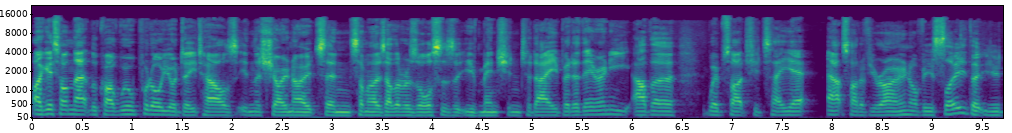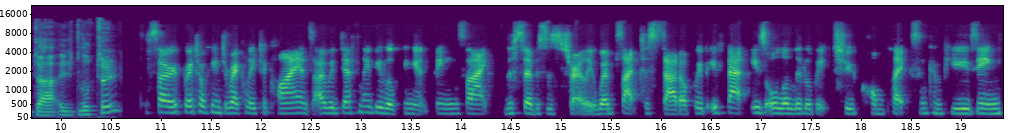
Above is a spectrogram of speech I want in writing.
I guess on that, look, I will put all your details in the show notes and some of those other resources that you've mentioned today. But are there any other websites you'd say, yeah, outside of your own, obviously, that you'd, uh, you'd look to? So if we're talking directly to clients, I would definitely be looking at things like the Services Australia website to start off with. If that is all a little bit too complex and confusing,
